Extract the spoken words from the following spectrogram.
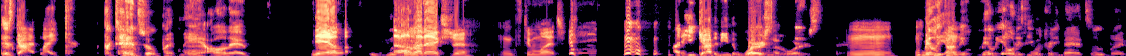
this got like potential, but man, all that Yeah. stuff he was All that extra. It's too much. like, he got to be the worst of the worst. mm. Billy, I mean, Meliodas, he was pretty bad too, but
